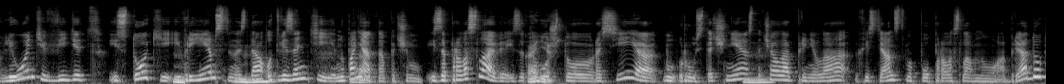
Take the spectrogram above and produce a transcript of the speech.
Леонтьев видит истоки и Мгм. преемственность да, Мгм. от Византии. Ну, понятно почему. Из-за православия, из-за того, что Россия, ну, Русь точнее, Мгм. сначала приняла христианство по православному обряду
